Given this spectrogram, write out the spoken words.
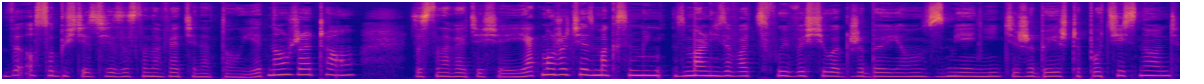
wy osobiście się zastanawiacie nad tą jedną rzeczą, zastanawiacie się, jak możecie zmaksymalizować swój wysiłek, żeby ją zmienić, żeby jeszcze pocisnąć,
